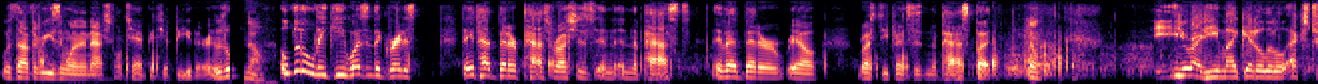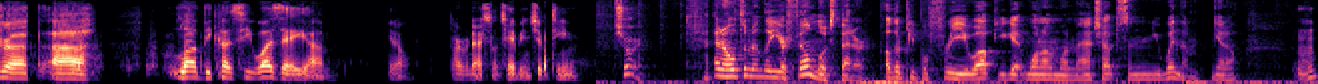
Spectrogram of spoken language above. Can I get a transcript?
was not the reason won the national championship either. It was a, No. a little leaky. wasn't the greatest. They've had better pass rushes in in the past. They've had better you know rush defenses in the past. But you know, you're right. He might get a little extra uh, love because he was a um, you know part of a national championship team. Sure. And ultimately, your film looks better. Other people free you up. You get one-on-one matchups, and you win them. You know. Mhm.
